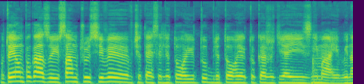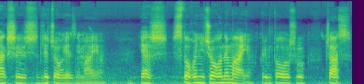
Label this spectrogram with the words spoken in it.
Ну то я вам показую, сам вчусь і ви вчитеся для того YouTube, для того, як то кажуть, я її знімаю. Бо інакше ж для чого я знімаю? Я ж з того нічого не маю, крім того, що час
